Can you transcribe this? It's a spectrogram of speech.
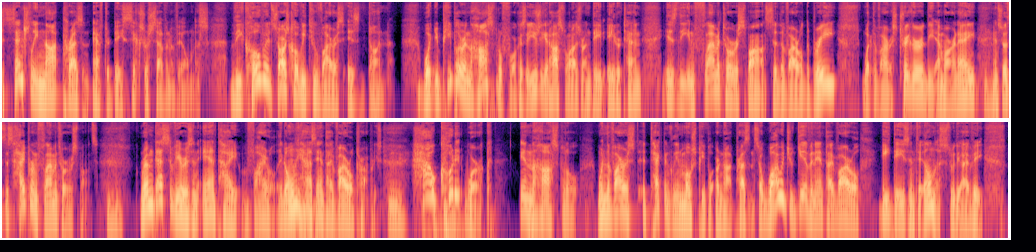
essentially not present after day six or seven of illness. The COVID SARS CoV 2 virus is done. What your people are in the hospital for, because they usually get hospitalized around day eight or 10, is the inflammatory response to the viral debris, what the virus triggered, the mRNA. Mm-hmm. And so it's this hyperinflammatory response. Mm-hmm. Remdesivir is an antiviral. It only has antiviral properties. Mm. How could it work in the hospital when the virus uh, technically in most people are not present? So why would you give an antiviral 8 days into illness through the IV?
